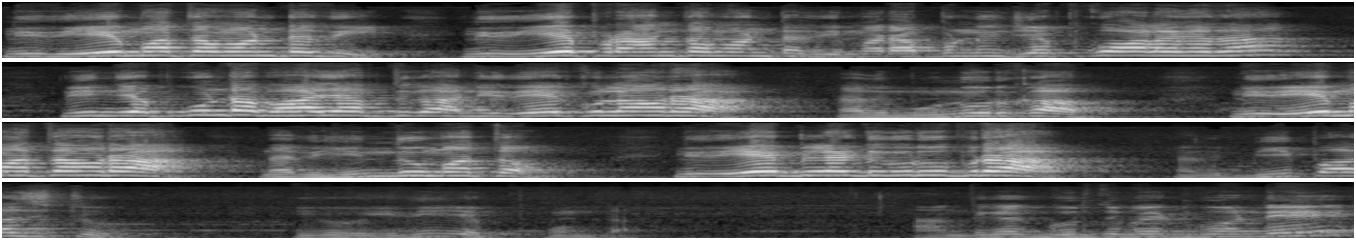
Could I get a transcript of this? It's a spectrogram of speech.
నీది ఏ మతం అంటది? నీది ఏ ప్రాంతం అంటది? మరి అప్పుడు నేను చెప్పుకోవాలి కదా? నేను చెప్పుకుంటా బాగా చెప్తుగా. నీది ఏ కులం రా? నాది మున్నూరు కాప్. నీది ఏ మతం రా? నాది హిందూ మతం. నీది ఏ బ్లడ్ గ్రూప్ రా? నాది బి పాజిటివ్. ఇగో ఇది చెప్పుకుంటా. అందుకే గుర్తుపెట్టుకోండి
